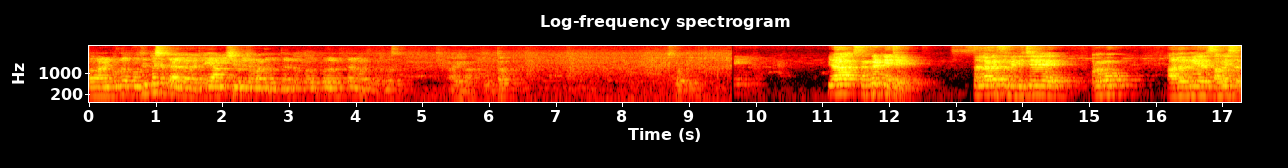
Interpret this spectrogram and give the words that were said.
आणि पूर्ण प्रोजेक्ट कशा तयार करायचा हे आम्ही शिबिराच्या माध्यमातून त्यांना प- पर्यंत त्यांना मदत करत असतो. अरे. या संघटनेचे सल्लागार समितीचे प्रमुख आदरणीय सावळे सर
